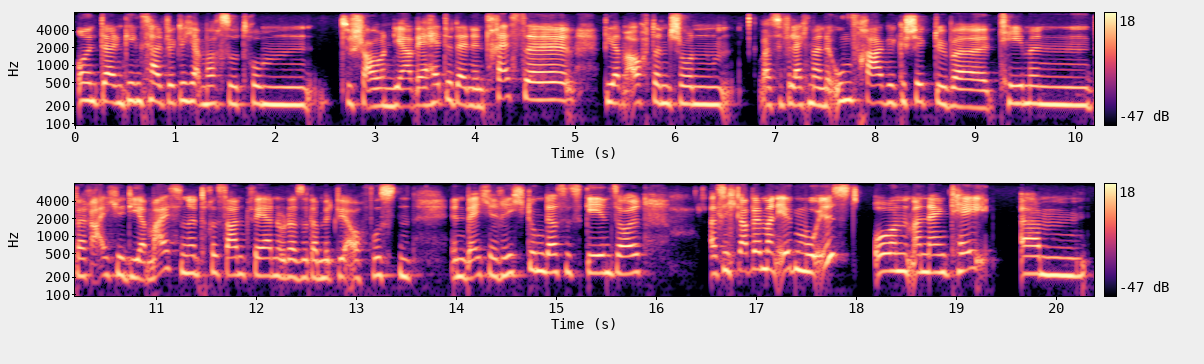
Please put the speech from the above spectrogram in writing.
Und dann ging es halt wirklich einfach so drum zu schauen, ja, wer hätte denn Interesse? Wir haben auch dann schon du, vielleicht mal eine Umfrage geschickt über Themenbereiche, die am meisten interessant wären oder so, damit wir auch wussten, in welche Richtung das es gehen soll. Also ich glaube, wenn man irgendwo ist und man denkt, hey, ähm,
